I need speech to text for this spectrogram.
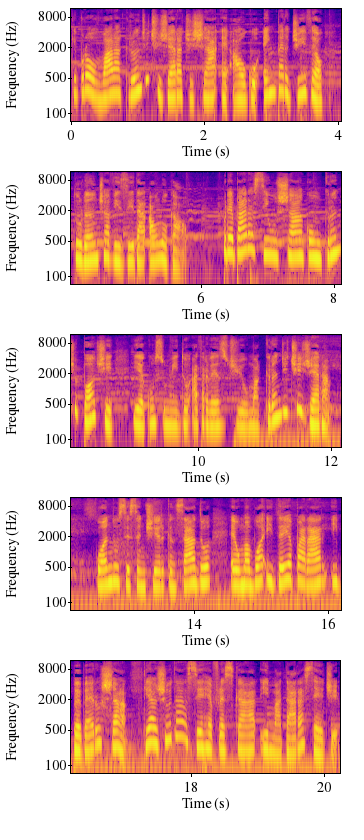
que provar a grande tigela de chá é algo imperdível durante a visita ao local. Prepara-se o chá com um grande pote e é consumido através de uma grande tigela. Quando se sentir cansado, é uma boa ideia parar e beber o chá, que ajuda a se refrescar e matar a sede.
